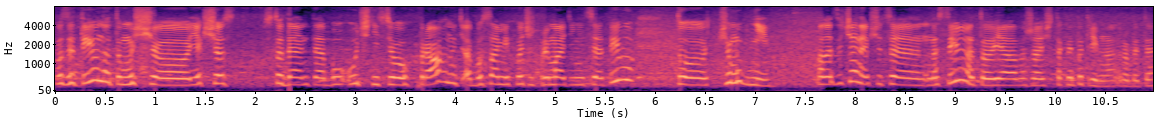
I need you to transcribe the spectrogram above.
позитивно, тому що якщо студенти або учні цього прагнуть, або самі хочуть приймати ініціативу, то чому б ні? Але звичайно, якщо це насильно, то я вважаю, що так не потрібно робити.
